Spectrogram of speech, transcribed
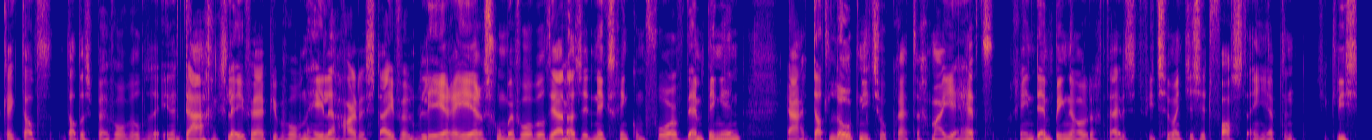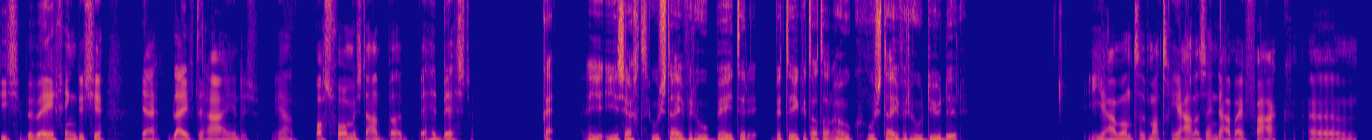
Kijk, dat, dat is bijvoorbeeld... In het dagelijks leven heb je bijvoorbeeld een hele harde, stijve leren herenschoen bijvoorbeeld. Ja, Ja. daar zit niks, geen comfort of demping in. Ja, dat loopt niet zo prettig. Maar je hebt geen demping nodig tijdens het fietsen. Want je zit vast en je hebt een cyclistische beweging. Dus je ja, blijft draaien. Dus ja, pasvorm is daar het beste. Je, je zegt hoe stijver, hoe beter. Betekent dat dan ook hoe stijver, hoe duurder? Ja, want de materialen zijn daarbij vaak ehm,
